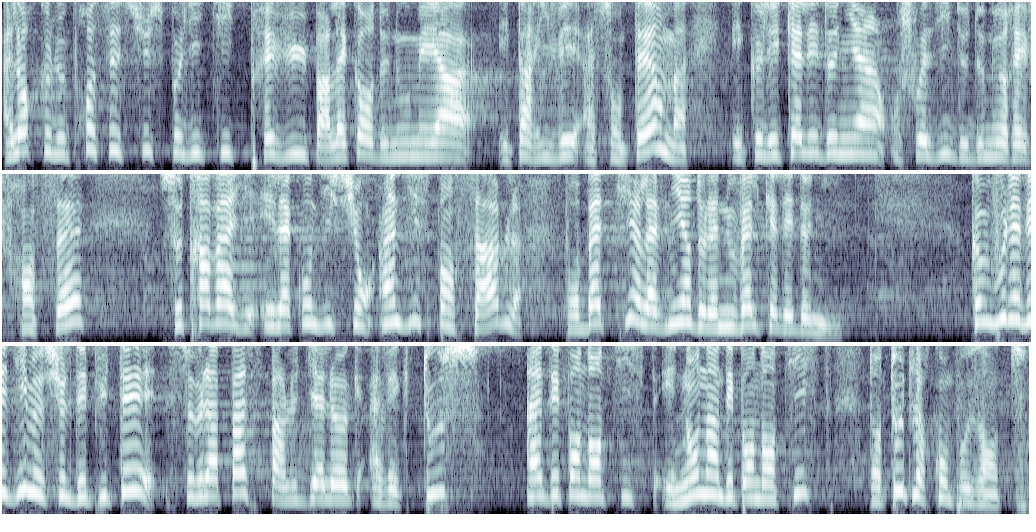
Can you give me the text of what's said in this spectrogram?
Alors que le processus politique prévu par l'accord de Nouméa est arrivé à son terme et que les Calédoniens ont choisi de demeurer français, ce travail est la condition indispensable pour bâtir l'avenir de la Nouvelle-Calédonie. Comme vous l'avez dit, monsieur le député, cela passe par le dialogue avec tous, indépendantistes et non indépendantistes, dans toutes leurs composantes.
